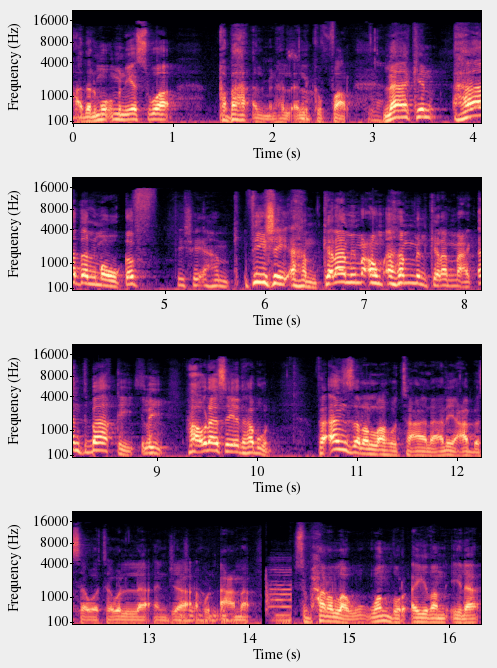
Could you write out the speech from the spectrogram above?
هذا المؤمن يسوى قبائل من الكفار. لكن هذا الموقف في شيء أهم. في شيء أهم. كلامي معهم أهم من الكلام معك. أنت باقي لي. هؤلاء سيذهبون. فأنزل الله تعالى عليه عبس وتولى أن جاءه الأعمى. سبحان الله. وانظر أيضا إلى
